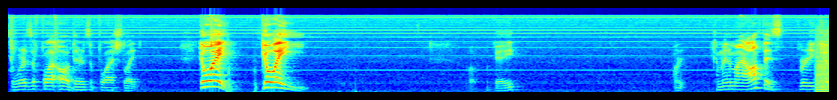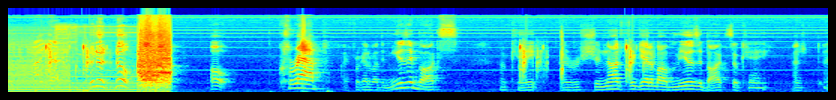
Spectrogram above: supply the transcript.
So where's the flash? Oh, there's a flashlight. Go away! Go away! Okay. Come into my office. Pretty good. I got. No, no, no! Oh, crap! I forgot about the music box. Okay, I should not forget about music box. Okay, I, I,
